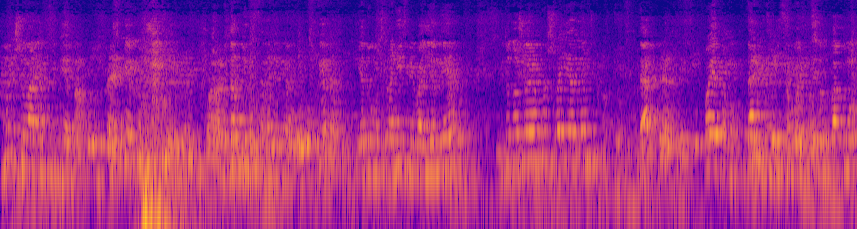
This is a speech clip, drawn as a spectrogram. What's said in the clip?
Мы желаем тебе успехов в жизни, чтобы добился, наверное, успехов. Я думаю, что родители военные, и ты тоже, наверное, будешь военным. Да? Поэтому дайте тебе свой этот блокнот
